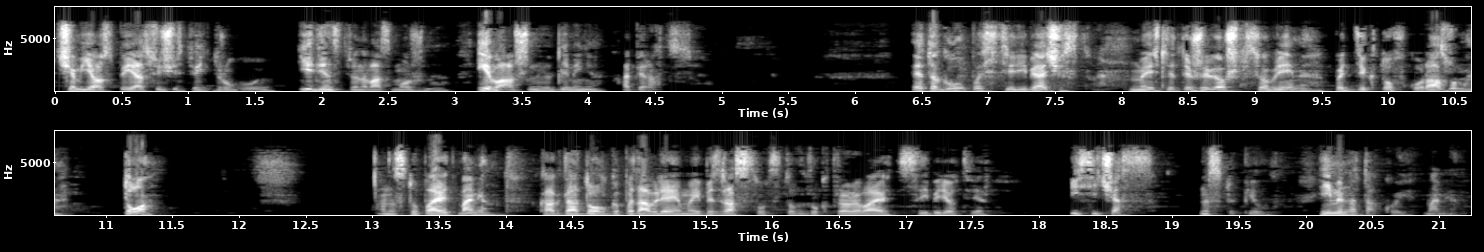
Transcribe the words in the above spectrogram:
чем я успею осуществить другую, единственно возможную и важную для меня операцию. Это глупость и ребячество, но если ты живешь все время под диктовку разума, то наступает момент, когда долго подавляемое безрассудство вдруг прорывается и берет верх. И сейчас наступил именно такой момент.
